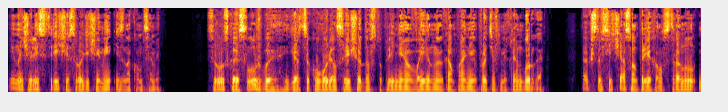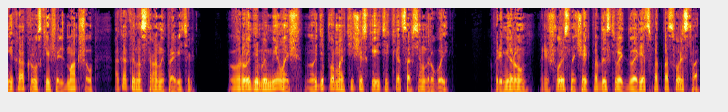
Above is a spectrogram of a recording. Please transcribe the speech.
и начались встречи с родичами и знакомцами. С русской службы герцог уволился еще до вступления в военную кампанию против Мекленбурга, так что сейчас он приехал в страну не как русский фельдмаршал, а как иностранный правитель. Вроде бы мелочь, но дипломатический этикет совсем другой. К примеру, пришлось начать подыскивать дворец под посольство.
